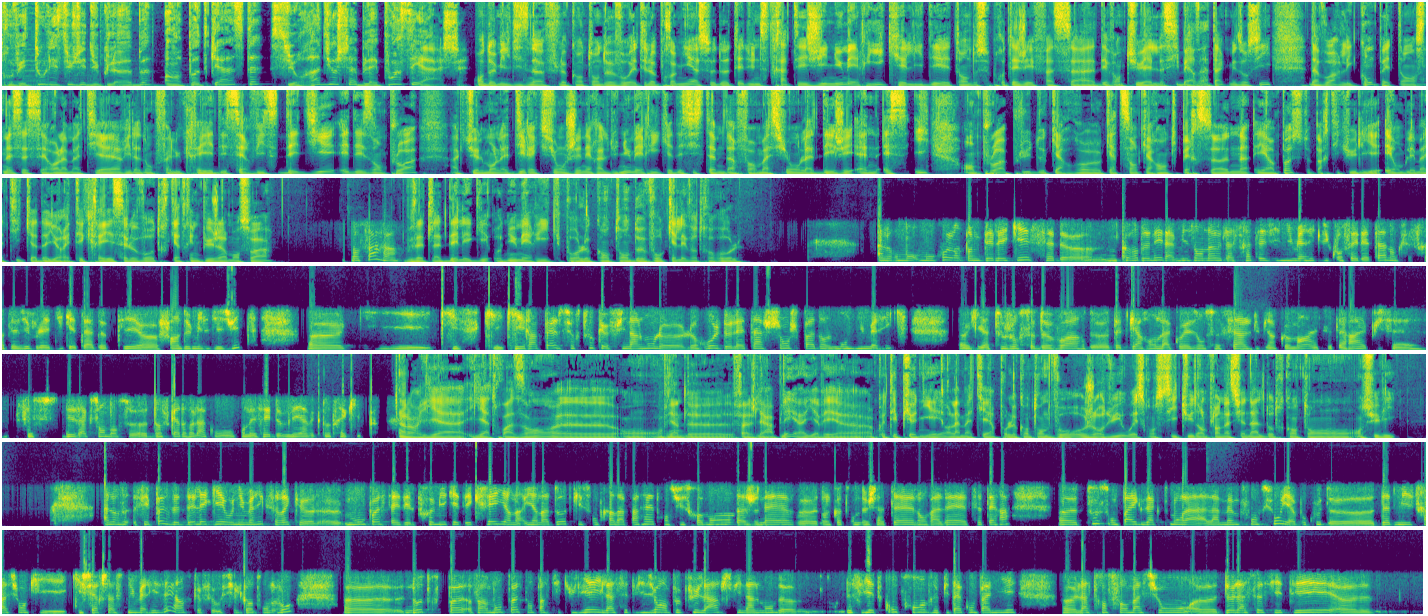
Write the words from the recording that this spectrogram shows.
Retrouvez tous les sujets du club en podcast sur radiochablais.ch. En 2019, le canton de Vaud était le premier à se doter d'une stratégie numérique, l'idée étant de se protéger face à d'éventuelles cyberattaques, mais aussi d'avoir les compétences nécessaires en la matière. Il a donc fallu créer des services dédiés et des emplois. Actuellement, la Direction générale du numérique et des systèmes d'information, la DGNSI, emploie plus de 440 personnes et un poste particulier et emblématique a d'ailleurs été créé. C'est le vôtre, Catherine Pugin, bonsoir. Bonsoir. Vous êtes la déléguée au numérique pour le canton de Vaud. Quel est votre rôle? Alors mon, rôle en tant que délégué, c'est de coordonner la mise en œuvre de la stratégie numérique du Conseil d'État. Donc cette stratégie, vous l'avez dit, qui était adoptée euh, fin 2018, euh, qui, qui, qui, rappelle surtout que finalement le, le rôle de l'État change pas dans le monde numérique. Euh, qu'il a toujours ce devoir d'être garant de la cohésion sociale, du bien commun, etc. Et puis c'est des actions dans ce, dans ce cadre-là qu'on essaye de mener avec notre équipe. Alors il y a il y a trois ans, euh, on, vient de le, enfin je l'ai rappelé, hein, il y avait euh, un côté pionnier en la matière pour le canton de Vaud. Aujourd'hui, où est-ce qu'on se situe dans le plan national? D'autres cantons ont suivi? Alors, ces postes de délégués au numérique, c'est vrai que mon poste a été le premier qui a été créé. Il y en a, il y en a d'autres qui sont en train d'apparaître en Suisse romande, à Genève, euh, dans le canton de Neuchâtel, en Valais, etc. Euh, tous n'ont pas exactement la, même fonction. Il y a beaucoup d'administrations qui, qui, cherchent à se numériser, hein, ce que fait aussi le canton de Vaud. Euh, notre, enfin, mon poste en particulier, il a cette vision un peu plus large finalement d'essayer de, comprendre et puis d'accompagner euh, la transformation euh, de la société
